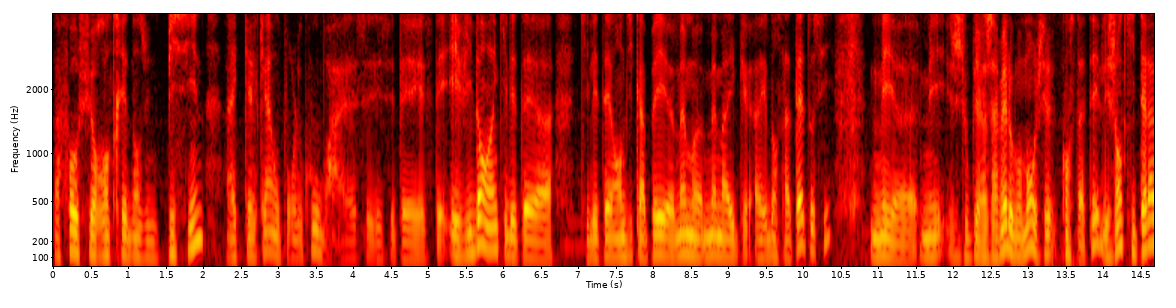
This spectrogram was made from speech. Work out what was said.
la fois où je suis rentré dans une piscine avec quelqu'un où pour le coup, bah, c'était évident hein, qu'il était, euh, qu'il était handicapé, euh, même, même avec, avec- dans sa tête aussi. Mais, euh, mais j'oublierai jamais le moment où j'ai constaté les gens quittaient, la,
